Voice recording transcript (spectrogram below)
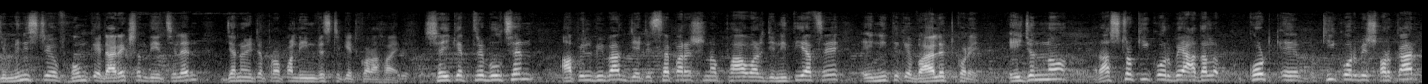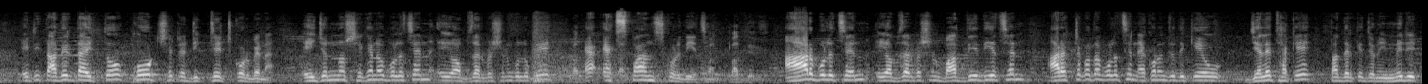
যে মিনিস্ট্রি অফ হোমকে ডাইরেকশন দিয়েছিলেন যেন এটা প্রপারলি ইনভেস্টিগেট করা হয়। সেই ক্ষেত্রে বলছেন, আপিল বিভাগ যে এটি সেপারেশন অফ পাওয়ার যে নীতি আছে, এই নীতিকে ভায়োলেট করে। এই জন্য রাষ্ট্র কি করবে, আদালত কোর্ট কি করবে সরকার এটি তাদের দায়িত্ব কোর্ট সেটা ডিকটেট করবে না। এই জন্য সেখানেও বলেছেন এই অবজারভেশনগুলোকে এক্সপান্স করে দিয়েছেন। আর বলেছেন এই অবজারভেশন বাদ দিয়ে দিয়েছেন। আর একটা কথা বলেছেন এখনও যদি কেউ জেলে থাকে তাদেরকে যেন ইমিডিয়েট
